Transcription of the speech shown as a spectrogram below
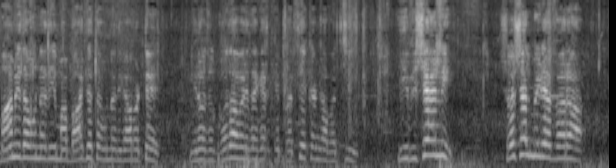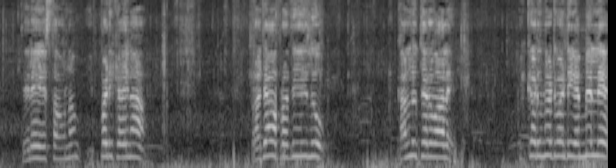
మా మీద ఉన్నది మా బాధ్యత ఉన్నది కాబట్టే ఈరోజు గోదావరి దగ్గరికి ప్రత్యేకంగా వచ్చి ఈ విషయాన్ని సోషల్ మీడియా ద్వారా తెలియజేస్తా ఉన్నాం. ఇప్పటికైనా ప్రజాప్రతినిధులు కళ్ళు తెరవాలి. ఇక్కడ ఉన్నటువంటి ఎమ్మెల్యే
